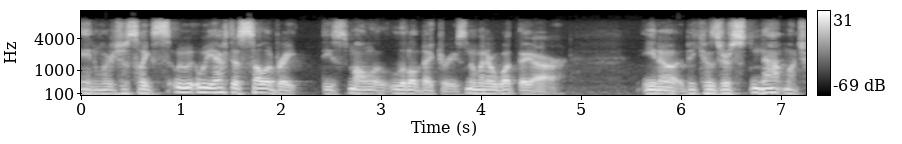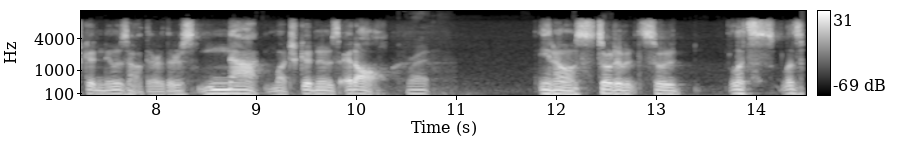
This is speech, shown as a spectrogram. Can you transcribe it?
and we're just like we we have to celebrate these small little victories no matter what they are you know because there's not much good news out there there's not much good news at all Right. you know so to so let's let's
